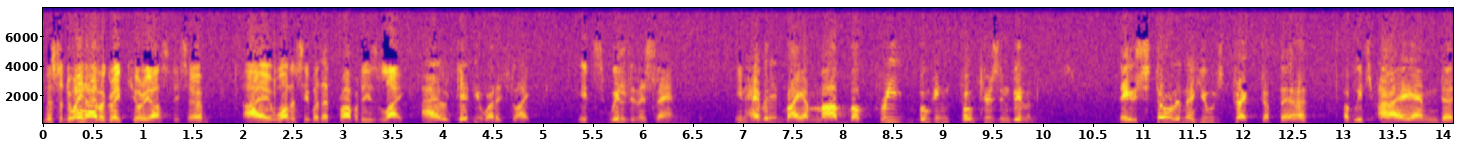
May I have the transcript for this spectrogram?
Mr. Duane, I have a great curiosity, sir. I want to see what that property is like. I'll tell you what it's like. It's wilderness land, inhabited by a mob of free-booting poachers and villains. They've stolen a huge tract up there, of which I and uh,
